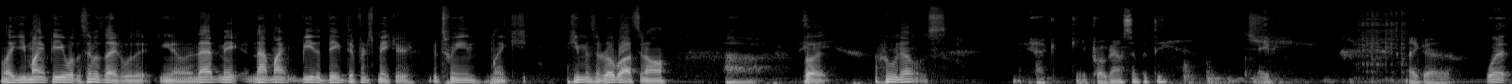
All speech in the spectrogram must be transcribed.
like you might be able to sympathize with it you know and that may that might be the big difference maker between like humans and robots and all but who knows Yeah, can you program sympathy? Maybe. Like, uh, what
